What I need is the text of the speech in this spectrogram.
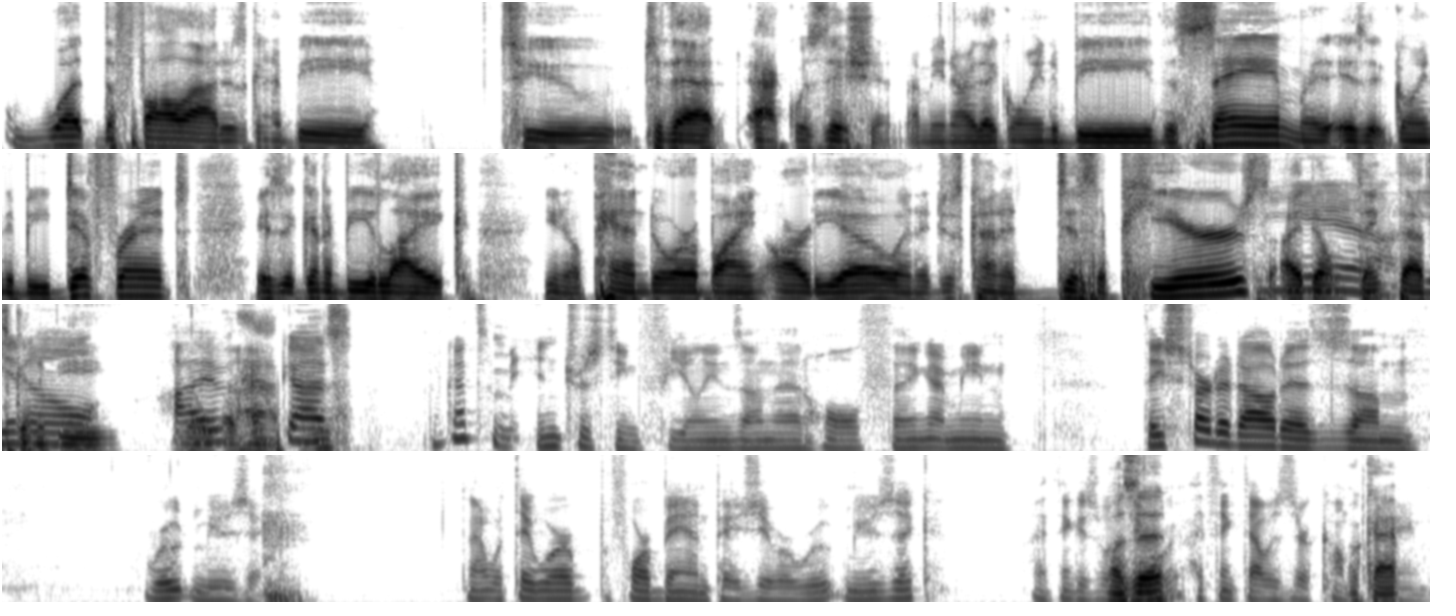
what the fallout is going to be to to that acquisition. I mean, are they going to be the same? Or is it going to be different? Is it going to be like you know Pandora buying Rdio and it just kind of disappears? I don't think that's going to be you know, I've, what I've got happens. I've got some interesting feelings on that whole thing. I mean, they started out as um, Root Music. Is that what they were before Bandpage? They were Root Music, I think is what Was they it? Were. I think that was their company Okay. name.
